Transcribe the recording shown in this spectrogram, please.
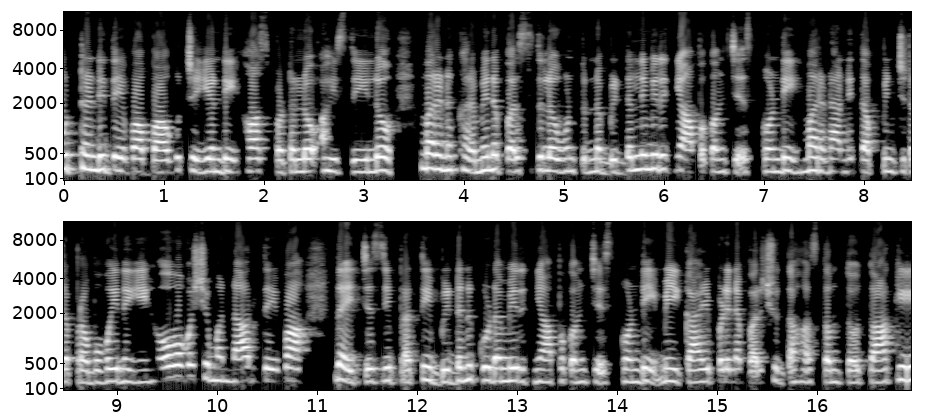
ముట్టండి దేవా బాగు చెయ్యండి. హాస్పిటల్లో ఐసీలో మరణకరమైన పరిస్థితిలో ఉంటున్న బిడ్డల్ని మీరు జ్ఞాపకం చేసుకోండి. మరణాన్ని తప్పించుట ప్రభువైన యెహోవా వశమన్నారు దేవా. దయచేసి ప్రతి బిడ్డను కూడా మీరు జ్ఞాపకం చేసుకోండి. మీ గాయపడిన పరిశుద్ధ హస్తంతో తాకి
